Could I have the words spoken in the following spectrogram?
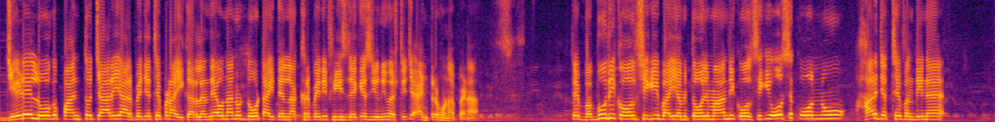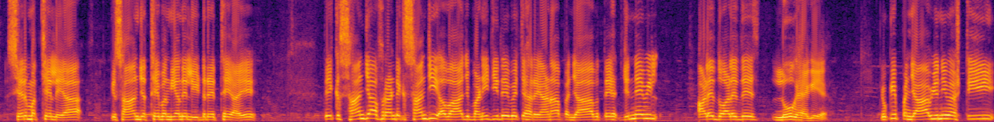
ਜਿਹੜੇ ਲੋਕ 5 ਤੋਂ 4000 ਰੁਪਏ ਜਿੱਥੇ ਪੜ੍ਹਾਈ ਕਰ ਲੈਂਦੇ ਆ, ਉਹਨਾਂ ਨੂੰ 2 2.5 3 ਲੱਖ ਰੁਪਏ ਦੀ ਫੀਸ ਦੇ ਕੇ ਇਸ ਯੂਨੀਵਰਸਿਟੀ 'ਚ ਐਂਟਰ ਹੋਣਾ ਪੈਣਾ। ਤੇ ਬੱਬੂ ਦੀ ਕੋਲ ਸੀਗੀ, ਬਾਈ ਅਮਿਤੋਜ ਮਾਨ ਦੀ ਕੋਲ ਸੀਗੀ, ਉਸ ਕੋਲ ਨੂੰ ਹਰ ਜਥੇਬੰਦੀ ਨੇ ਸਿਰ ਮੱਥੇ ਲਿਆ, ਕਿਸਾਨ ਜਥੇਬੰਦੀਆਂ ਦੇ ਲੀਡਰ ਇੱਥੇ ਆਏ। ਤੇ ਇੱਕ ਸਾਂਝਾ ਫਰੰਟ, ਇੱਕ ਸਾਂਝੀ ਆਵਾਜ਼ ਬਣੀ, ਜਿਹਦੇ ਵਿੱਚ ਹਰਿਆਣਾ, ਪੰਜਾਬ ਤੇ ਜਿੰਨੇ ਵੀ ਆਲੇ ਦੁਆਲੇ ਦੇ ਲੋਕ ਹੈਗੇ ਆ, ਕਿਉਂਕਿ ਪੰਜਾਬ ਯੂਨੀਵਰਸਿਟੀ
